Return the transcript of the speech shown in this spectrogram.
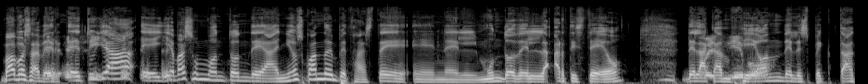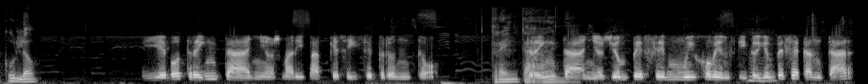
Vamos a ver, eh, tú ya eh, llevas un montón de años. ¿Cuándo empezaste en el mundo del artisteo, de la Pues canción, llevo- del espectáculo? llevo 30 años Maripaz que se dice pronto 30. 30 años. Yo empecé muy jovencito. Yo empecé a cantar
